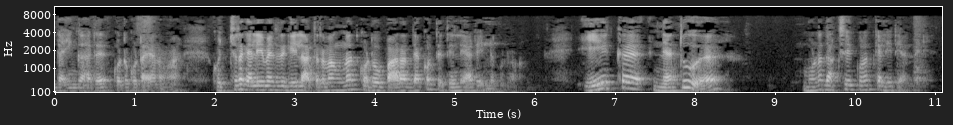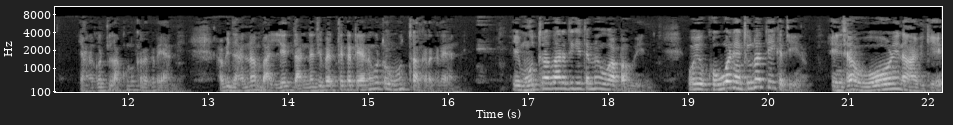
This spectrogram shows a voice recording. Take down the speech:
ගයින් ගහට කොට කොට යනවා. කොච්චර කැලිය මැදට ගිහලා අතරමං වුණත් කොට පාරක් දැක්කොත් එතෙන් එයාට එන්න පුළුවන්. ඒක නැතුව මොන දක්ෂයෙක් වුණත් කැලියට යන්නේ යනකොට ලකුණු කර කර යන්නේ. අපි දන්නවා බල්ලෙක් දන්නේ නැති පැත්තකට යනකොට මූත්‍රා කර කර යන්නේ. ඒ මූත්‍රා පාර දිගේ තමයි ඌ ආපහු එන්නේ. ඔය කොව්ව නැති වුණත් ඒක තියෙනවා. ඒ නිසා ඕනේ නාවිකේ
